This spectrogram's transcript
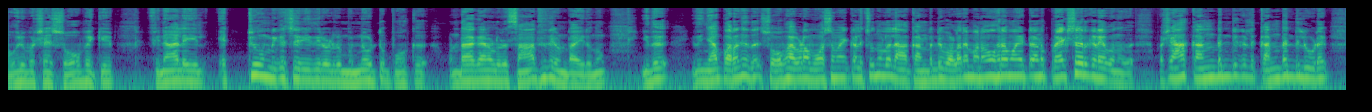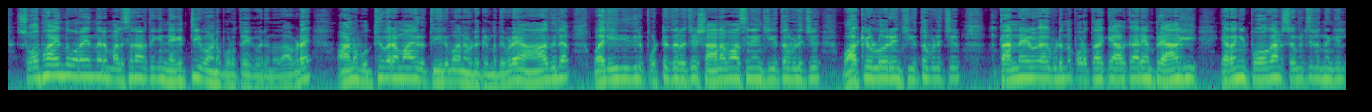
ഒരുപക്ഷെ ശോഭയ്ക്ക് ഫിനാലയിൽ ഏറ്റവും മികച്ച രീതിയിലുള്ളൊരു മുന്നോട്ട് പോക്ക് ഉണ്ടാകാനുള്ളൊരു സാധ്യത ഉണ്ടായിരുന്നു ഇത് ഇത് ഞാൻ പറഞ്ഞത് ശോഭ അവിടെ മോശമായി കളിച്ചു എന്നുള്ള ആ കണ്ടന്റ് വളരെ മനോഹരമായിട്ടാണ് പ്രേക്ഷകർക്കിടെ വന്നത്. പക്ഷേ ആ കണ്ടന്റുകൾ കണ്ടന്റിലൂടെ ശോഭ എന്ന് പറയുന്ന ഒരു മത്സരാർത്ഥിക്ക് നെഗറ്റീവാണ് പുറത്തേക്ക് വരുന്നത്. അവിടെ ആണ് ബുദ്ധിപരമായ ഒരു തീരുമാനം എടുക്കേണ്ടത്. ഇവിടെ ആദില വലിയ രീതിയിൽ പൊട്ടിത്തെറിച്ച് ഷാനവാസിനെയും ചീത്ത വിളിച്ച് ബാക്കിയുള്ളവരെയും ചീത്ത വിളിച്ച് തന്നെ ഇവിടുന്ന് പുറത്താക്കി ആൾക്കാരെയും പ്രാഗി ഇറങ്ങി പോകാൻ ശ്രമിച്ചിരുന്നെങ്കിൽ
